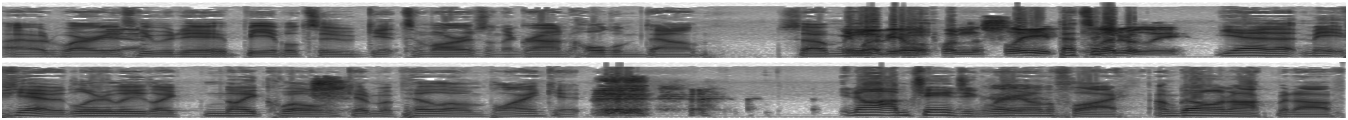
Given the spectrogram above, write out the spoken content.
I would worry if he would uh, be able to get Tavares on the ground, and hold him down. So He maybe, might be able to put him to sleep, That's a- literally. Yeah, that may yeah, literally like Nyquil and get him a pillow and blanket. you know, I'm changing right on the fly. I'm going Akhmedov.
